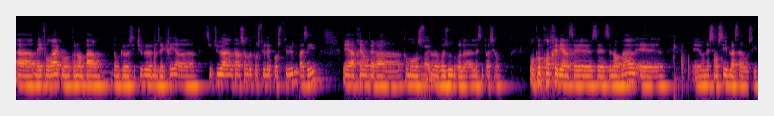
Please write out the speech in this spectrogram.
Euh, mais il faudra qu'on en parle. Donc, euh, si tu veux nous écrire, euh, si tu as l'intention de postuler, postule, vas-y. Et après, on verra comment Ouais. résoudre la, la situation. On comprend très bien, c'est normal et, et on est sensible a ça aussi.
